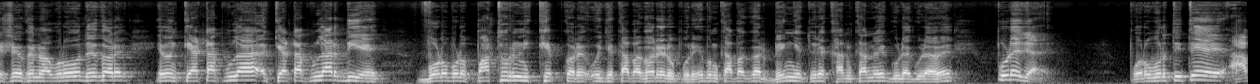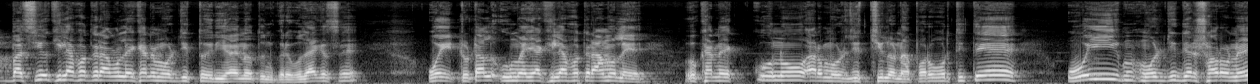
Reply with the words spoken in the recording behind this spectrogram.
এসে ওখানে অবরোধ করে এবং ক্যাটাপুলা, ক্যাটাপুলার দিয়ে বড় বড় পাথর নিক্ষেপ করে ওই যে কাবাঘরের ওপরে এবং কাবাঘর ভেঙে তুলে খান খান হয়ে, গুঁড়া গুঁড়া হয়ে পড়ে যায়। পরবর্তীতে আব্বাসীয় খিলাফতের আমলে এখানে মসজিদ তৈরি হয় নতুন করে, বোঝা গেছে? ওই টোটাল উমাইয়া খিলাফতের আমলে ওখানে কোনো আর মসজিদ ছিল না। পরবর্তীতে ওই মসজিদের স্মরণে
